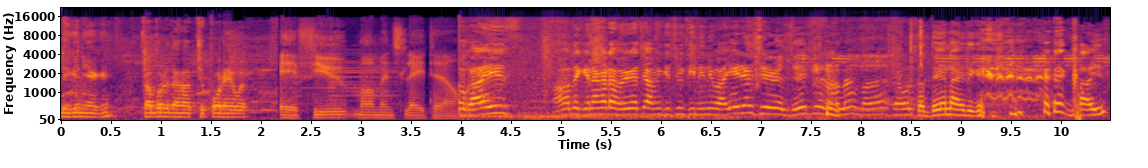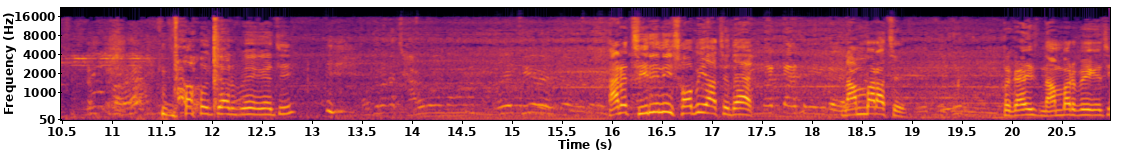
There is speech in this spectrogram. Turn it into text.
দেখে নি আগে। তারপরে দেখা হচ্ছে পরে আবার। A few moments later. তো গাইস আমাদের কেনাকাটা হয়ে গেছে আমি কিছু কিনিনি ভাই। এটাও ছেড়ে ফেলছে তা দে না এদিকে। গাইস ভাউচার পেয়ে গেছি। আরে ছিড়িনি সবই আছে দেখ। নাম্বার আছে। তো গাইস নাম্বার পেয়ে গেছি।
